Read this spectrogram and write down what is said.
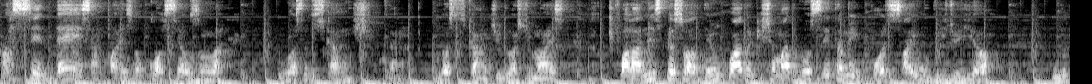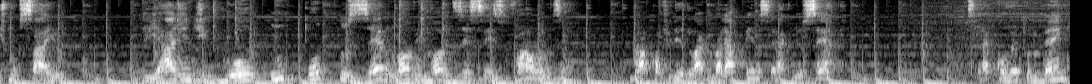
A C10, rapaz. Olha o Corcelzão lá. Eu gosto dos carros antigos, cara. Eu gosto dos carros antigos, gosto demais. Falar nisso, pessoal, tem um quadro aqui chamado Você Também Pode. Saiu um vídeo aí, ó. O último que saiu. Viagem de Gol 1.09916 válvulas, hein? Dá uma conferida lá que vale a pena. Será que deu certo? Será que correu tudo bem?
